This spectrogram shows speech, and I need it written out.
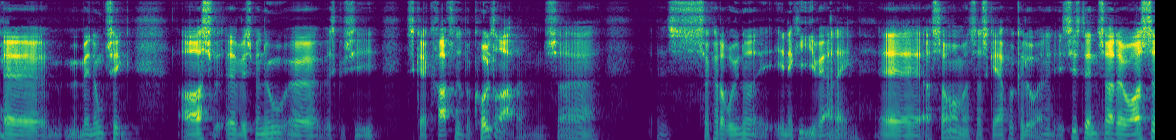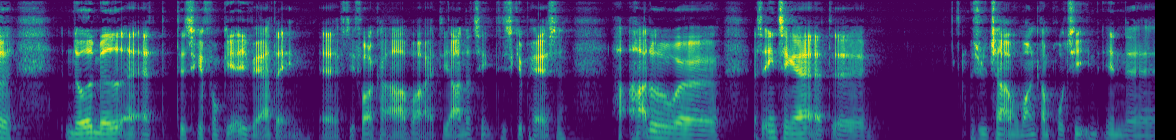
ja. øh, med, med nogle ting. Og også øh, hvis man nu øh, hvad skal, vi sige, skal have kraft ned på kulhydraterne, så, øh, så kan der ryge noget energi i hverdagen. Øh, og så må man så skære på kalorierne. I sidste ende så er det jo også noget med, at det skal fungere i hverdagen. Øh, fordi folk har arbejde, de andre ting, de skal passe. Har, har du... Øh, altså en ting er, at... Øh, hvis vi tager, hvor mange gram protein en, øh,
